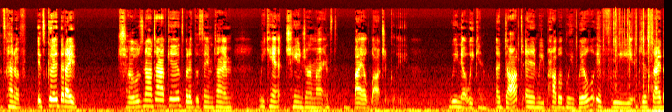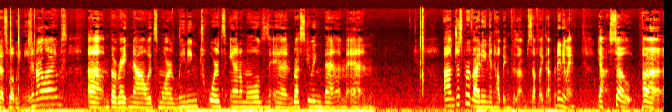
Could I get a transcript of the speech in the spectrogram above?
it's kind of it's good that I chose not to have kids, but at the same time, we can't change our minds biologically. we know we can adopt and we probably will if we decide that's what we need in our lives um, but right now it's more leaning towards animals and rescuing them and um, just providing and helping for them stuff like that but anyway yeah so uh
